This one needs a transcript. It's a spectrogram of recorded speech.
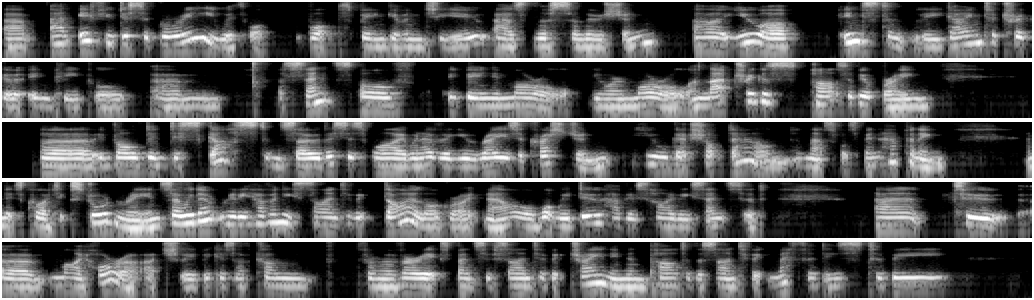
Um, and if you disagree with what, what's being given to you as the solution, uh, you are instantly going to trigger in people um, a sense of being immoral. You're immoral, and that triggers parts of your brain uh, involved in disgust. And so this is why whenever you raise a question, you will get shot down. And that's what's been happening. And it's quite extraordinary. And so we don't really have any scientific dialogue right now, or what we do have is highly censored. Uh, to uh, my horror, actually, because I've come from a very expensive scientific training, and part of the scientific method is to be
